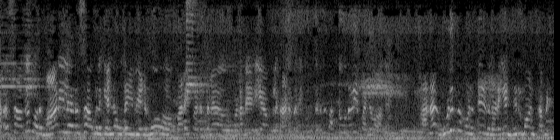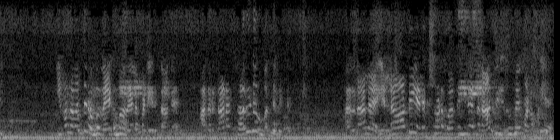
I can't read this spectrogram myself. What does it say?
அரசாங்கம் ஒரு மாநில அரசு அவங்களுக்கு என்ன உதவி வேணுமோ வரைபடத்துல உடனடியா அவங்களுக்கு அனுமதி கொடுக்கறது மத்த உதவி பண்ணுவாங்க. ஆனால் முழுக்க முழுக்க இதனுடைய நிர்மாண் கமிட்டி. இவங்க வந்து ரொம்ப வேகமா வேலை பண்ணியிருக்காங்க. அதற்கான தருணம் வந்து விட்டது அதனால எல்லாத்தையும் எலெக்ஷனோட பாத்தீங்கன்னா இந்த நாட்டுல எதுவுமே பண்ண முடியாது.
